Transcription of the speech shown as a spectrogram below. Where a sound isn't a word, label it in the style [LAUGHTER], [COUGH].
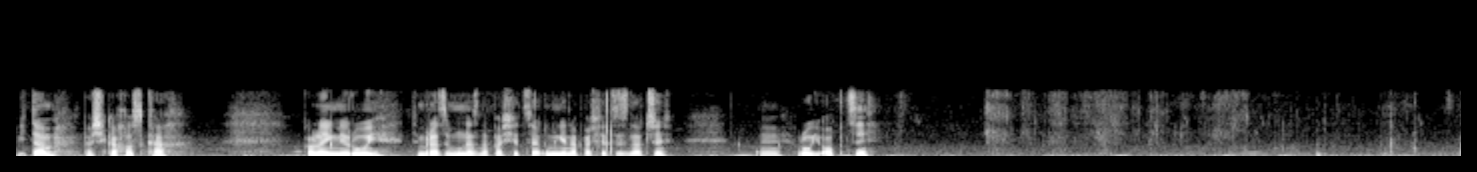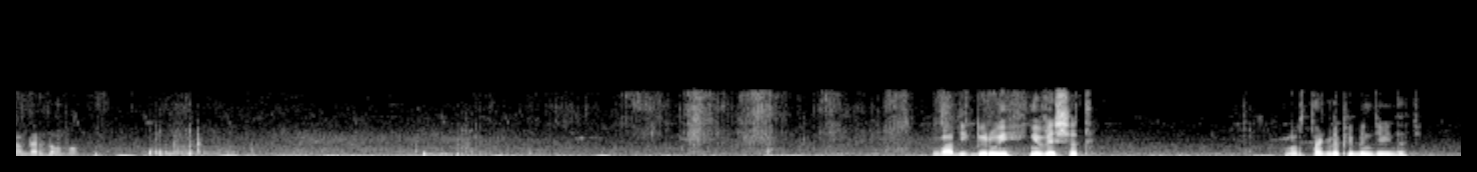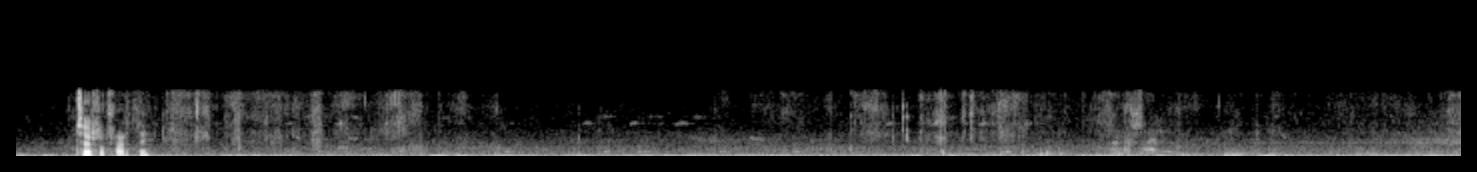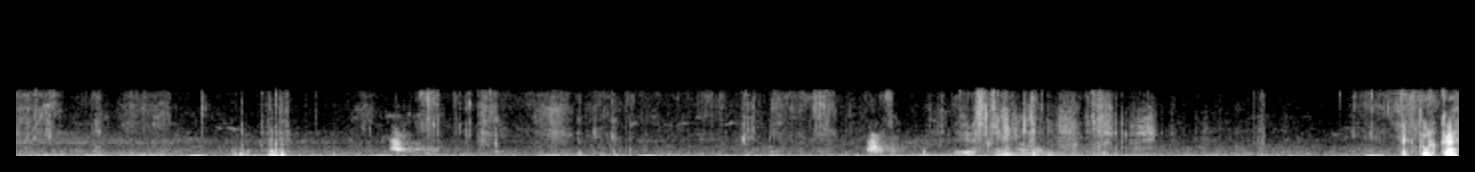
Witam, pasieka Choska. Kolejny rój. Tym razem u nas na pasiece, u mnie na pasiece znaczy y, rój obcy. Standardowo. Wabik by rój nie wyszedł. Może tak lepiej będzie widać. Czerw otwarty. Tekturkę.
